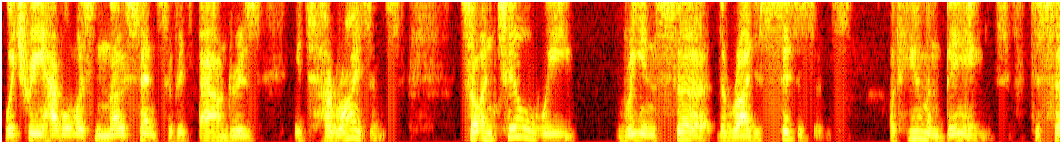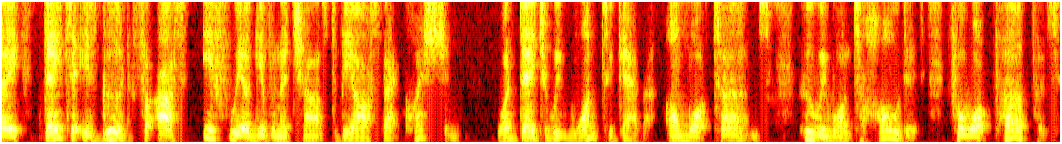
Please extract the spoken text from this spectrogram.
which we have almost no sense of its boundaries, its horizons. So until we reinsert the right of citizens, of human beings, to say data is good for us if we are given a chance to be asked that question, what data we want to gather, on what terms, who we want to hold it, for what purpose,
